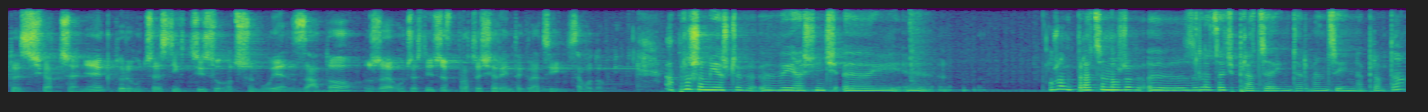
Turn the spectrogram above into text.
to jest świadczenie, które uczestnik CIS-u otrzymuje za to, że uczestniczy w procesie reintegracji zawodowej. A proszę mi jeszcze wy- wyjaśnić, y, y, Urząd Pracy może y, zlecać prace interwencyjne, prawda?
